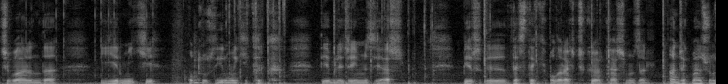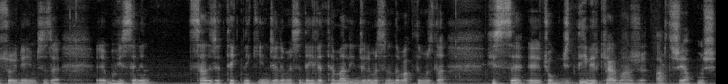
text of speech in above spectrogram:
civarında 22 30 22 40 diyebileceğimiz yer bir e, destek olarak çıkıyor karşımıza. Ancak ben şunu söyleyeyim size. E, bu hissenin sadece teknik incelemesi değil de temel incelemesine de baktığımızda hisse e, çok ciddi bir kar marjı artışı yapmış.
